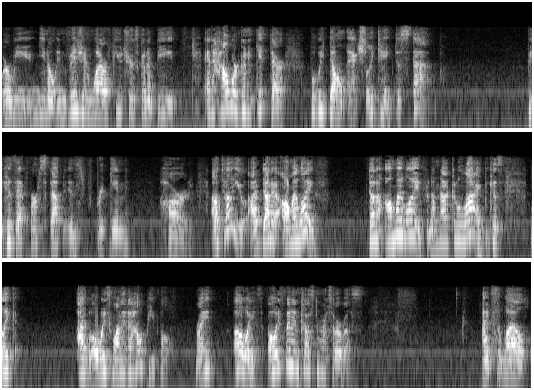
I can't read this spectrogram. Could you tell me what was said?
or we, you know, envision what our future is going to be and how we're going to get there, but we don't actually take the step. Because that first step is freaking hard. I'll tell you, I've done it all my life. Done it all my life, and I'm not going to lie because, like, I've always wanted to help people, right? Always. Always been in customer service. I'd say, well,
